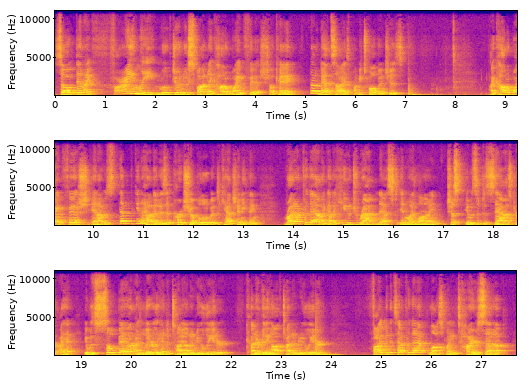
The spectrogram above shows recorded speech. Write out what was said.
So then I finally moved to a new spot and I caught a whitefish, okay? Not a bad size, probably 12 inches. I caught a whitefish and I was, that, you know how that is, it perks you up a little bit to catch anything. Right after that, I got a huge rat nest in my line. Just, it was a disaster. I had, it was so bad, I literally had to tie on a new leader. Cut everything off, tie on a new leader. Five minutes after that, lost my entire setup.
